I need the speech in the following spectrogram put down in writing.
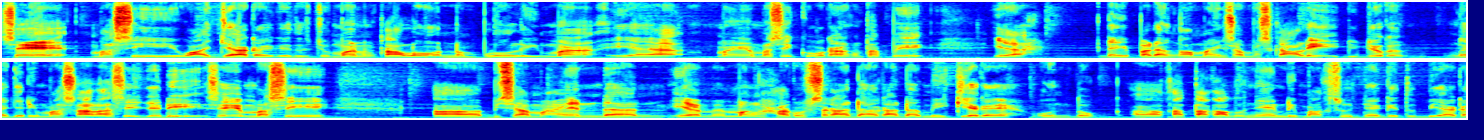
saya masih wajar gitu. Cuman kalau 65 ya, ya masih kurang tapi ya daripada nggak main sama sekali jujur nggak jadi masalah sih. Jadi saya masih uh, bisa main dan ya memang harus rada-rada mikir ya untuk uh, kata-katanya yang dimaksudnya gitu biar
